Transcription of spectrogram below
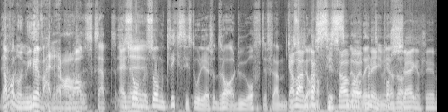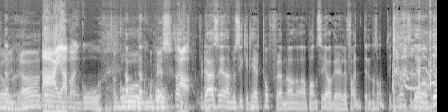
Det var noe mye verre moralsk sett. enn- som, som krigshistorier så drar du ofte frem Jeg var en nazisme og den ble typen. ikke Porsche altså. egentlig beordra Nei, jeg var en god en god De- de- kompis? Bo, Ja. For der så er de jo sikkert helt topp, for de laga panserjager elefant eller noe sånt. Ikke sant? Så det er jo, jo,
